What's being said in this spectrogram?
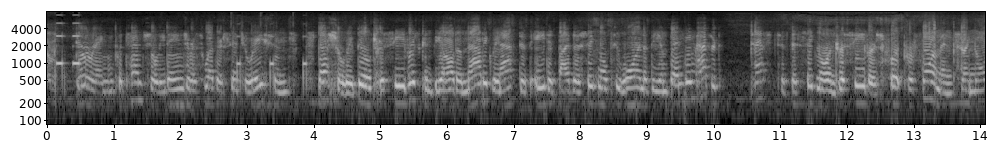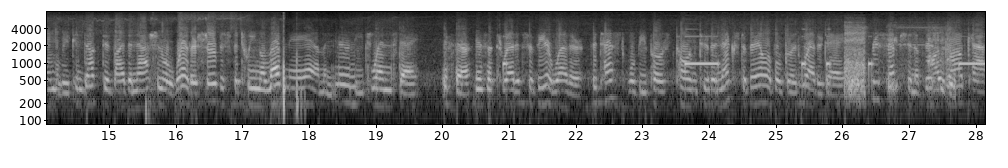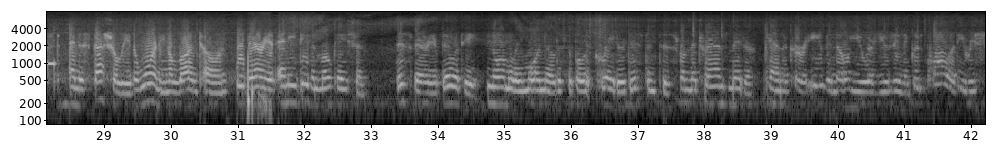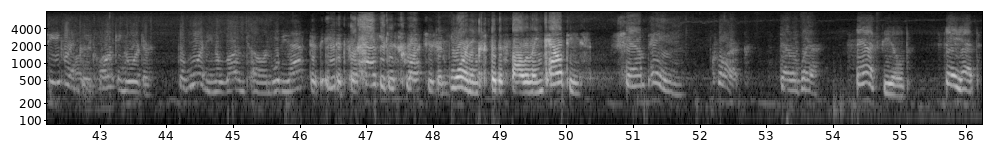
During potentially dangerous weather situations, specially built receivers can be automatically activated by the signal to warn of the impending hazard. Tests of the signal and receiver's foot performance are normally conducted by the National Weather Service between 11 a.m. and noon each Wednesday. If there is a threat of severe weather, the test will be postponed to the next available good weather day. Reception of this broadcast, and especially the warning alarm tone, will vary at any given location. This variability, normally more noticeable at greater distances from the transmitter, can occur even though you are using a good quality receiver in good working order. The warning alarm tone will be activated for hazardous watches and warnings for the following counties. Champaign, Clark, Delaware, Fairfield, Fayette,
